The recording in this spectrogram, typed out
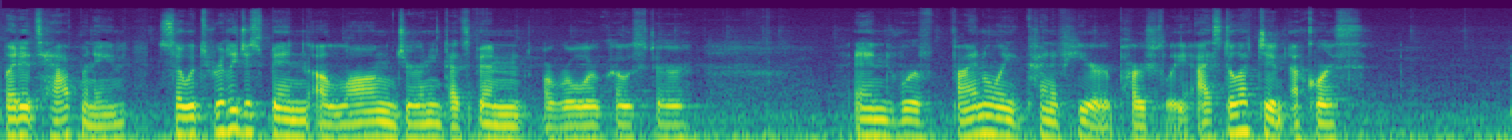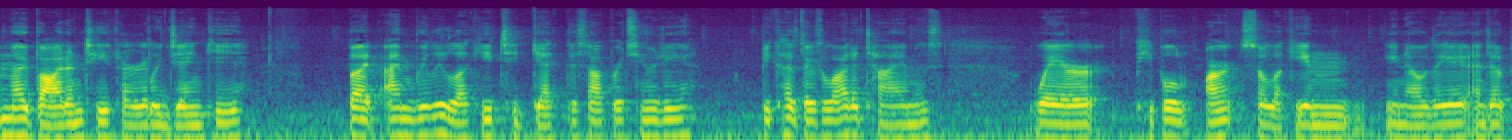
but it's happening. So it's really just been a long journey that's been a roller coaster and we're finally kind of here, partially. I still have to, of course, my bottom teeth are really janky, but I'm really lucky to get this opportunity because there's a lot of times where people aren't so lucky and, you know, they end up,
